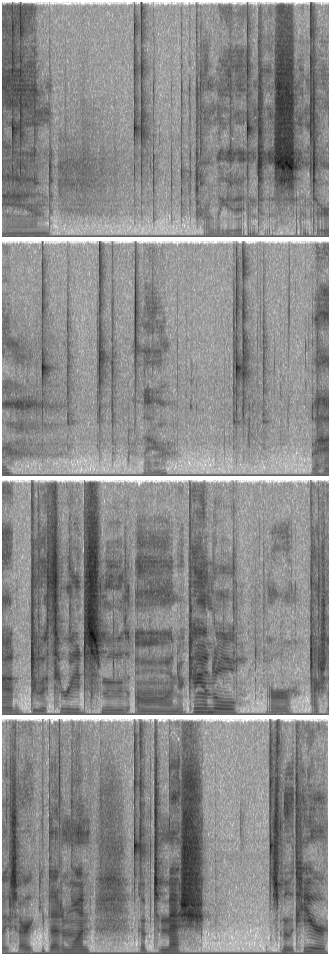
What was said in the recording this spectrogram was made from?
And probably get it into the center. There. Go ahead, do a 3 to smooth on your candle, or actually, sorry, keep that in 1. Go up to Mesh, smooth here,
